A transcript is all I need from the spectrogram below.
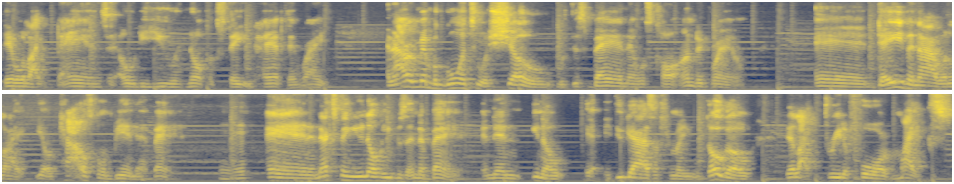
they were like bands at ODU and Norfolk State and Hampton, right? And I remember going to a show with this band that was called Underground, and Dave and I were like, "Yo, Cal's gonna be in that band." mhm. And the next thing you know, he was in the band. And then, you know, if you guys are familiar with Go Go, they're like three to four mics.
